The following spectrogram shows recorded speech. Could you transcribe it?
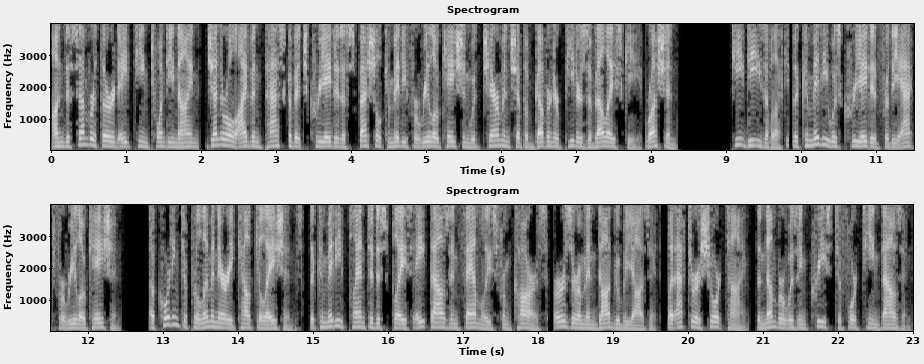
On December 3, 1829, General Ivan Paskevich created a special committee for relocation with chairmanship of Governor Peter Zaveleysky Russian. The committee was created for the Act for Relocation. According to preliminary calculations, the committee planned to displace 8,000 families from Kars, Erzurum and Dagubayazit, but after a short time, the number was increased to 14,000.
